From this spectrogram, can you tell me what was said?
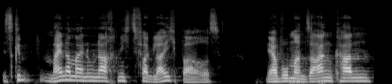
es gibt meiner Meinung nach nichts Vergleichbares. Ja, wo man sagen kann,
